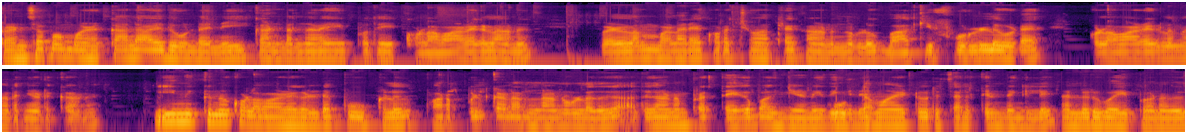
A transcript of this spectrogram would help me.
ഫ്രണ്ട്സ് അപ്പോൾ മഴക്കാലം ആയതുകൊണ്ട് തന്നെ ഈ കണ്ടം നിറയെ ഇപ്പോൾ കുളവാഴകളാണ് വെള്ളം വളരെ കുറച്ച് മാത്രമേ കാണുന്നുള്ളൂ. ബാക്കി ഫുൾ ഇവിടെ കുളവാഴകൾ നിറഞ്ഞെടുക്കാണ്. ഈ നിൽക്കുന്ന കുളവാഴകളുടെ പൂക്കൾ പർപ്പിൾ കളറിലാണ് ഉള്ളത്. അത് കാണാൻ പ്രത്യേക ഭംഗിയാണ്. ഇത് കൂട്ടമായിട്ട് ഒരു സ്ഥലത്തുണ്ടെങ്കിൽ നല്ലൊരു വൈബാണത്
